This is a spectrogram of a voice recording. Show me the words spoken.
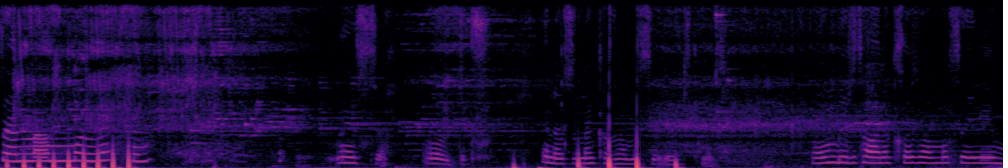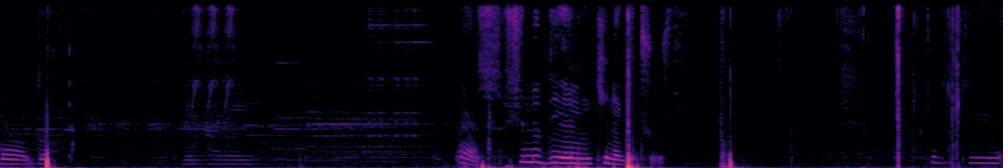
Selamünaleyküm. Neyse öldük. En azından kazanma seviyem gitmedi. 11 tane kazanma seviyem oldu. Evet şimdi diğerinkine geçiyoruz. Şimdi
